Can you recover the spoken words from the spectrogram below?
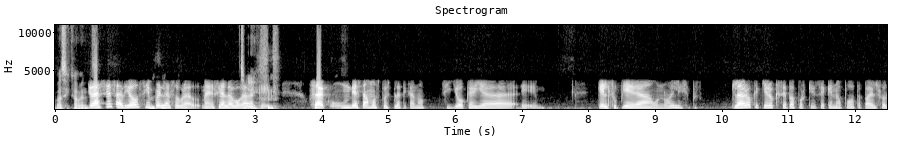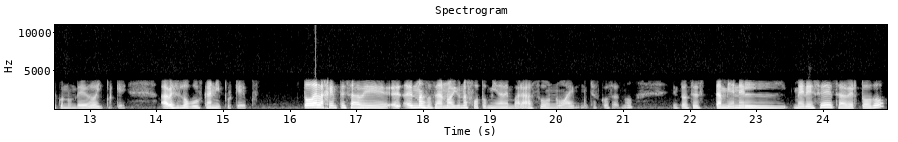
básicamente. Gracias a Dios siempre le ha sobrado. Me decía la abogada que, o sea, un día estábamos pues platicando si yo quería eh, que él supiera o no, y le dije, pues claro que quiero que sepa porque sé que no puedo tapar el sol con un dedo y porque a veces lo buscan y porque pues, toda la gente sabe, e, es más, o sea, no hay una foto mía de embarazo, no hay muchas cosas, ¿no? Entonces también él merece saber todo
